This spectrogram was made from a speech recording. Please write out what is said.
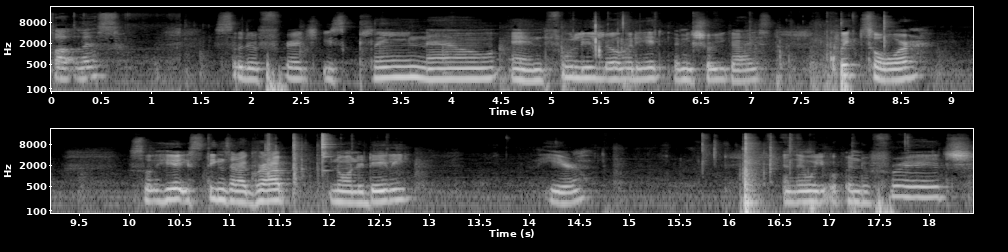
spotless. So the fridge is clean now and fully loaded. Let me show you guys. Quick tour. So here is things that i grab you know on the daily. Here. And then when you open the fridge.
